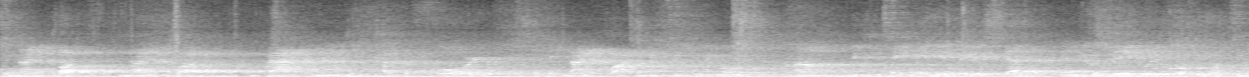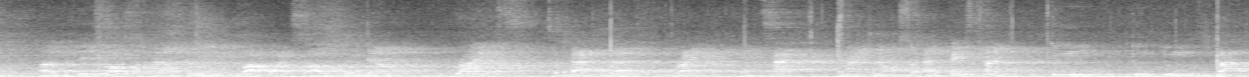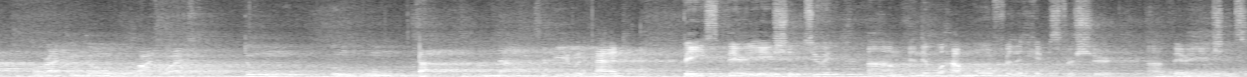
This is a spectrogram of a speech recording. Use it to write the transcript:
to 9 o'clock, 9 o'clock back, and then you can cut the forward and hit 9 o'clock and do two booty rolls. Um, you can take maybe a bigger step and do a big booty roll if you want to, um, but then you also have doing clockwise. So I will go now right to back left, right, and tap, and I can also add add variation to it. Um, and then we'll have more for the hips for sure, uh, variations.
